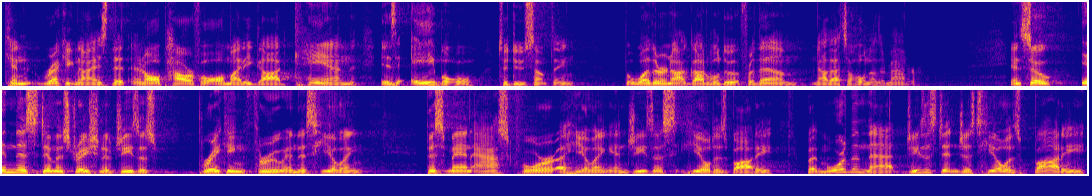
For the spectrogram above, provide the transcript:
can recognize that an all powerful, almighty God can, is able to do something, but whether or not God will do it for them, now that's a whole other matter. And so, in this demonstration of Jesus breaking through in this healing, this man asked for a healing, and Jesus healed his body. But more than that, Jesus didn't just heal his body,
